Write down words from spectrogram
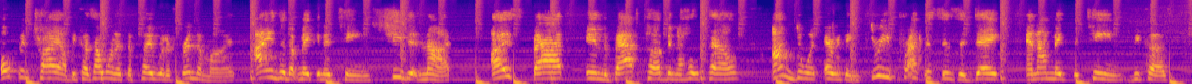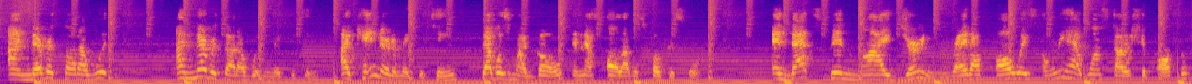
open tryout because I wanted to play with a friend of mine. I ended up making a team. She did not. Ice bath in the bathtub in the hotel. I'm doing everything, three practices a day, and I make the team because I never thought I wouldn't. I never thought I wouldn't make the team. I came there to make the team. That was my goal, and that's all I was focused on. And that's been my journey, right? I've always only had one scholarship offer,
